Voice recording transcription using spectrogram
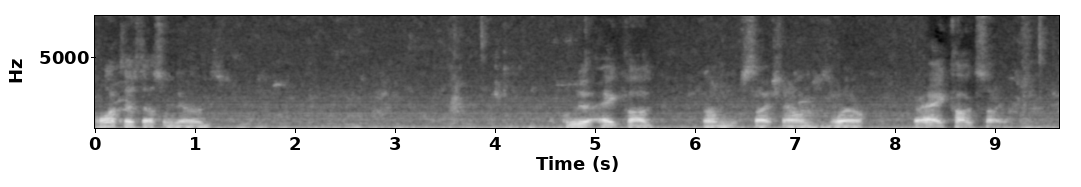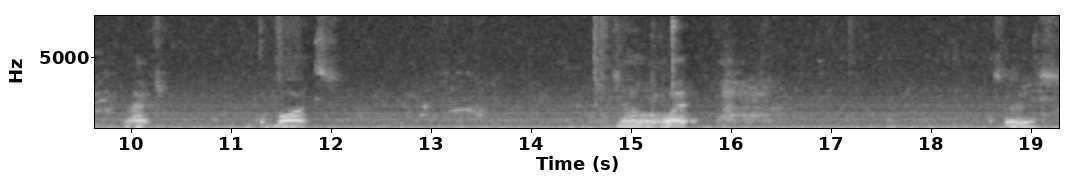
I want to test out some guns. I'm gonna do an ACOG um, sight challenge as well. Or ACOG sight match with bots. Oh, what? Let's do this.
